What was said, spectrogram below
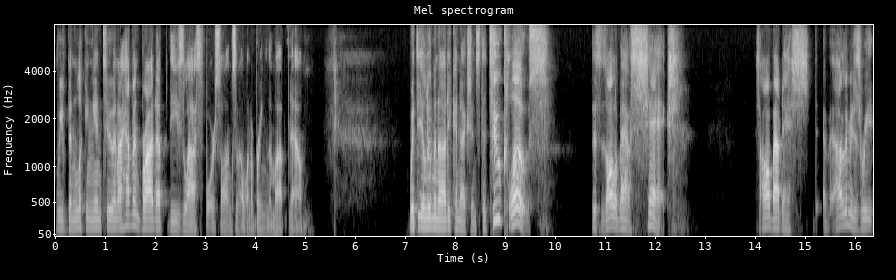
we've been looking into, and I haven't brought up these last four songs, and I want to bring them up now. With the Illuminati connections to Too Close. This is all about sex. It's all about that. Sh- uh, let me just read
